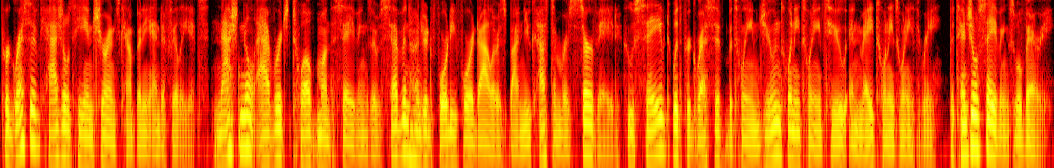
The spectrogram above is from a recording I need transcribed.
Progressive Casualty Insurance Company and Affiliates. National average 12 month savings of $744 by new customers surveyed who saved with Progressive between June 2022 and May 2023. Potential savings will vary.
